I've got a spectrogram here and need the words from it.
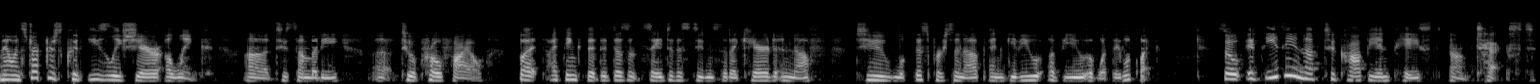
Now instructors could easily share a link uh, to somebody, uh, to a profile, but I think that it doesn't say to the students that I cared enough to look this person up and give you a view of what they look like. So it's easy enough to copy and paste um, text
